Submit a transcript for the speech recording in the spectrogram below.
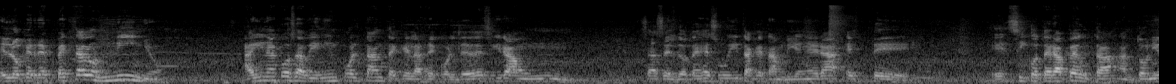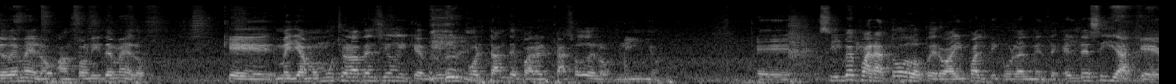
En lo que respecta a los niños, hay una cosa bien importante que la recordé decir a un sacerdote jesuita que también era este eh, psicoterapeuta, Antonio de Melo, Anthony de Melo, que me llamó mucho la atención y que es bien importante para el caso de los niños. Eh, sirve para todo, pero ahí particularmente. Él decía que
